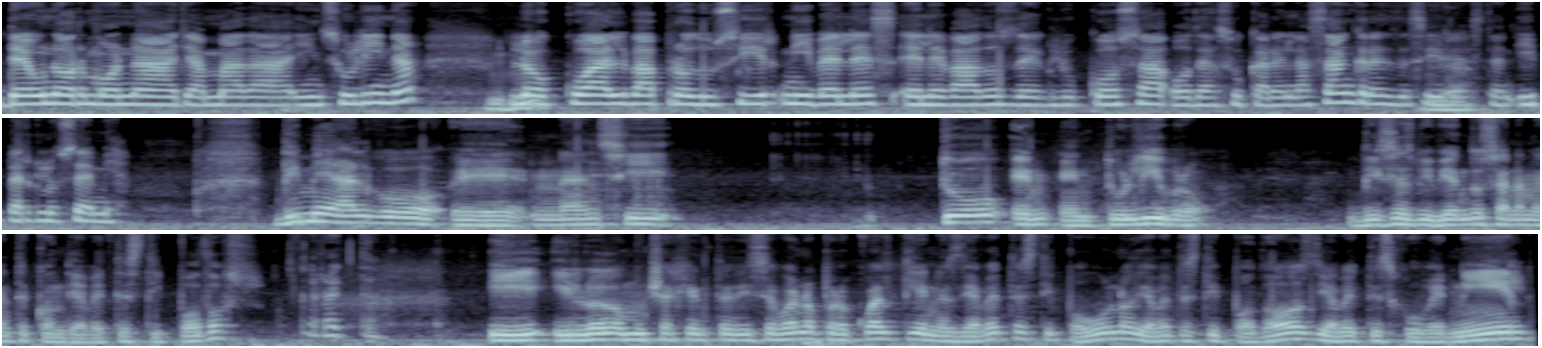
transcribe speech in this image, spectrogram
de una hormona llamada insulina, lo cual va a producir niveles elevados de glucosa o de azúcar en la sangre, es decir, este, hiperglucemia. Dime algo, eh, Nancy, tú en, en tu libro dices viviendo sanamente con diabetes tipo 2. Correcto. Y, luego mucha gente dice, bueno, pero ¿cuál tienes? ¿Diabetes tipo 1, diabetes tipo 2, diabetes juvenil?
